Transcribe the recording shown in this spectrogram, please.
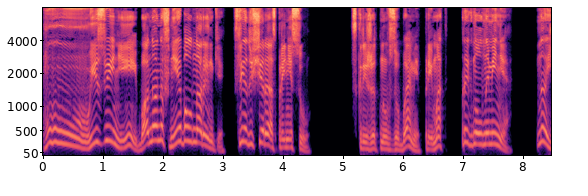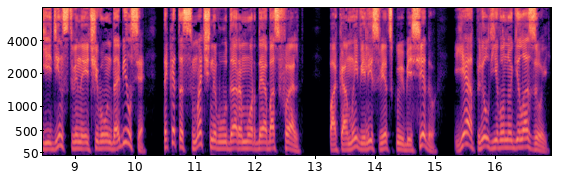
«У, извини, бананов не было на рынке. В следующий раз принесу». Скрижетнув зубами, примат прыгнул на меня. Но единственное, чего он добился, так это смачного удара мордой об асфальт. Пока мы вели светскую беседу, я оплел его ноги лозой.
